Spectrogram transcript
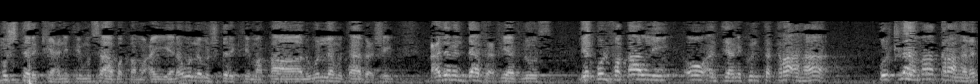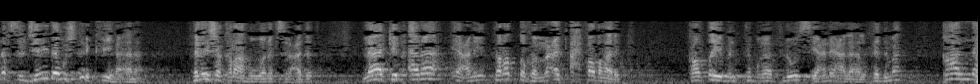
مشترك يعني في مسابقة معينة ولا مشترك في مقال ولا متابع شيء بعدين ندافع فيها فلوس. يقول فقال لي أوه أنت يعني كنت تقرأها؟ قلت لا ما أقرأها أنا نفس الجريدة مشترك فيها أنا. فليش أقرأها هو نفس العدد؟ لكن أنا يعني تلطفا معك أحفظها لك. قال طيب أنت تبغى فلوس يعني على هالخدمة؟ قال لا.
